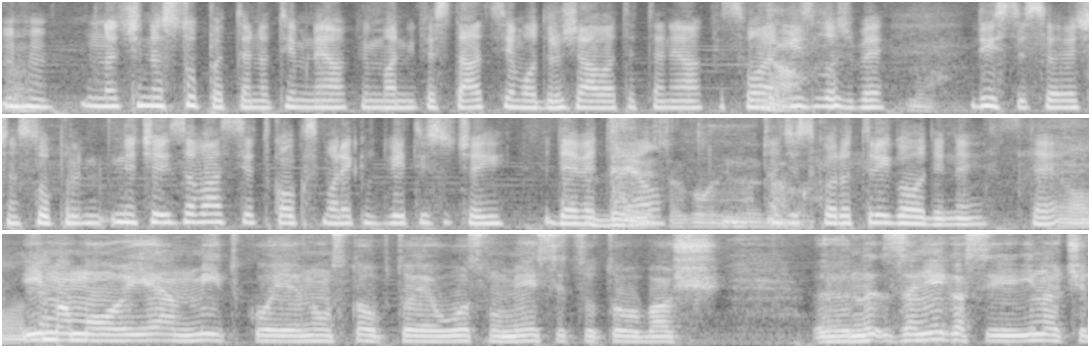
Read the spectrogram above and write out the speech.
uh Znači nastupate na tim nekakvim manifestacijama, održavate te nekakve svoje izložbe, di ste sve već nastupili. Znači za vas je, koliko smo rekli, 2009. Devet godina, Znači skoro tri godine ste Imamo jedan mit koji je non stop, to je u osmom mjesecu, to baš e, za njega se inače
